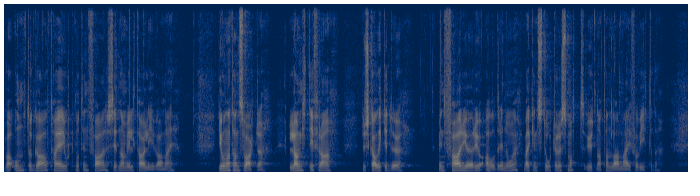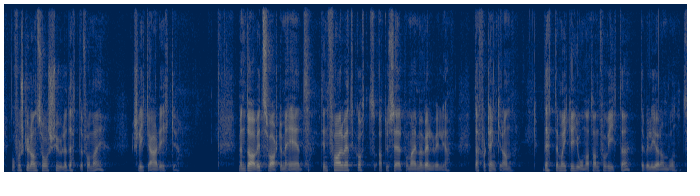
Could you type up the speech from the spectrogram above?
Hva ondt og galt har jeg gjort mot din far, siden han vil ta livet av meg?' Jonathan svarte, 'Langt ifra, du skal ikke dø.' Min far gjør jo aldri noe, verken stort eller smått, uten at han lar meg få vite det. Hvorfor skulle han så skjule dette for meg? Slik er det ikke. Men David svarte med ed, din far vet godt at du ser på meg med velvilje. Derfor tenker han, dette må ikke Jonathan få vite, det ville gjøre ham vondt.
